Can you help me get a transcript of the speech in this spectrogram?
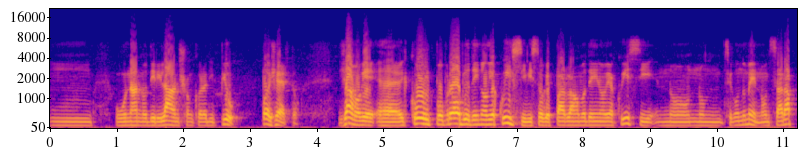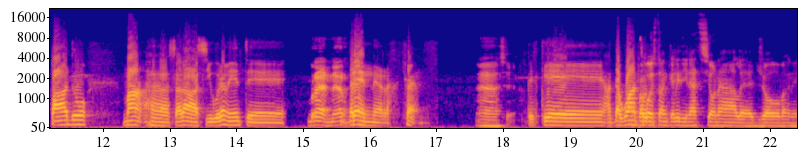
un, un anno di rilancio ancora di più. Poi certo, diciamo che eh, il colpo proprio dei nuovi acquisti, visto che parlavamo dei nuovi acquisti, non, non, secondo me non sarà Pato, ma eh, sarà sicuramente Brenner. Brenner, cioè, eh, sì. perché da quanto... A proposito anche lì di nazionale, giovani.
